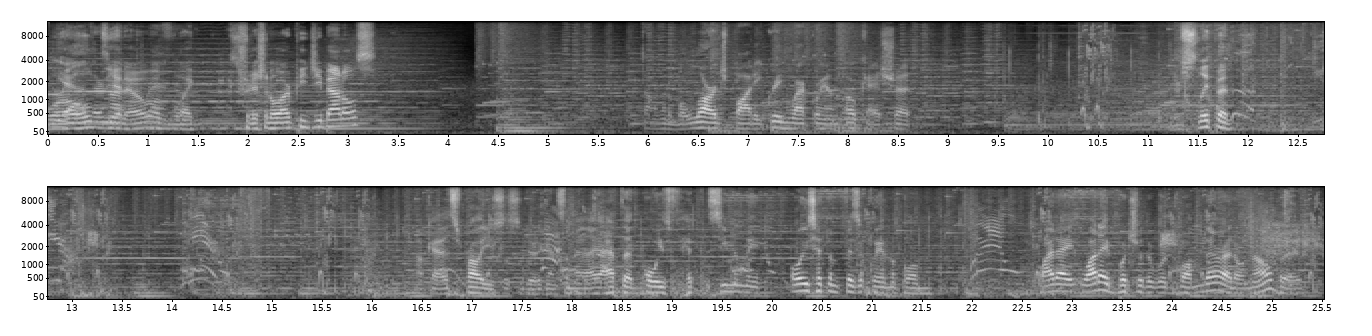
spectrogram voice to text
world, they're you not know, random. of like traditional RPG battles. Dominable, large body, green requiem. Okay, shit. You're sleeping. Okay, it's probably useless to do it against them. I I have to always hit, seemingly, always hit them physically in the bum. Why'd I, why'd I butcher the word bum there? I don't know, but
